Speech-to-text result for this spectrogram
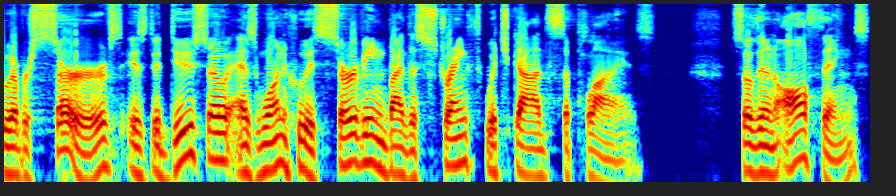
Whoever serves is to do so as one who is serving by the strength which God supplies. So that in all things,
